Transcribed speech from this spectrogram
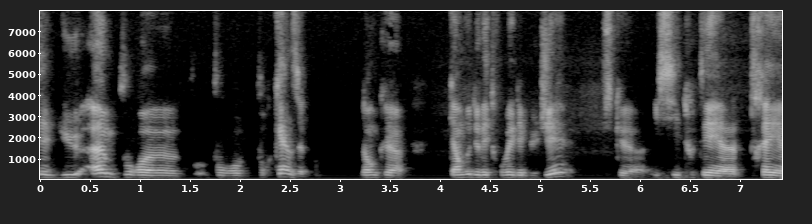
du 1 pour, euh, pour, pour 15. Donc, euh, quand vous devez trouver les budgets, puisque ici tout est très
